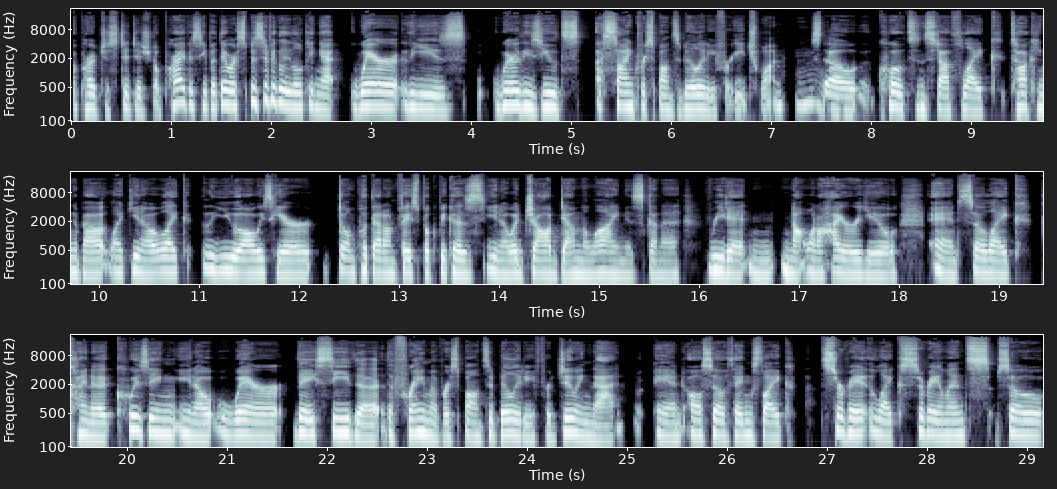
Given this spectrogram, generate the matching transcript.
approaches to digital privacy. But they were specifically looking at where these, where these youths assigned responsibility for each one. Mm. So quotes and stuff like talking about like, you know, like you always hear, don't put that on Facebook because, you know, a job down the line is going to read it and not want to hire you. And so like kind of quizzing, you know, where they see the, the frame of responsibility for doing that. And also things like survey like surveillance so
